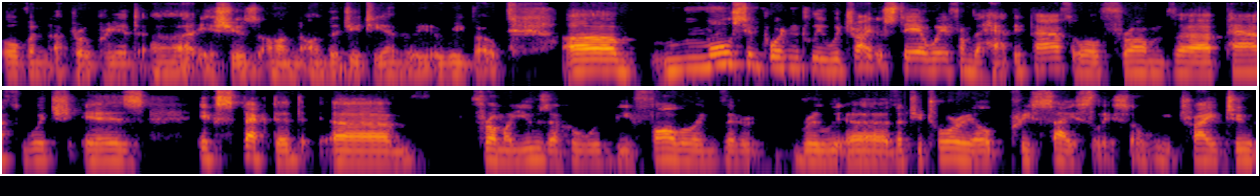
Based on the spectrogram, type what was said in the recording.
open appropriate uh, issues on, on the GTN re repo. Um, most importantly, we try to stay away from the happy path or from the path which is expected um, from a user who would be following the really uh, the tutorial precisely. So we try to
